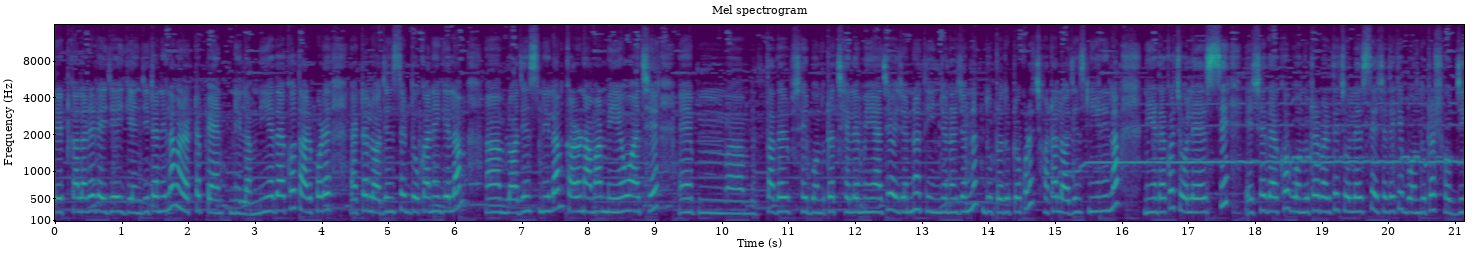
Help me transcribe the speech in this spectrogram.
রেড কালারের এই যে এই গেঞ্জিটা নিলাম আর একটা প্যান্ট নিলাম। নিয়ে দেখো, তারপরে একটা লজেন্সের দোকানে গেলাম। লজেন্স নিলাম কারণ আমার মেয়েও আছে। তাদের সেই বন্ধুটার ছেলে মেয়ে আছে, ওই জন্য তিনজনের জন্য দুটো দুটো করে ছটা লজেন্স নিয়ে নিলাম। নিয়ে দেখো চলে এসেছি। এসে দেখো বন্ধুটার বাড়িতে চলে এসেছি। এসে দেখি বন্ধুটা সবজি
